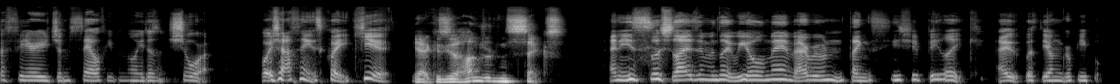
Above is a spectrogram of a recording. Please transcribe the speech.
a fairy himself, even though he doesn't show it, which I think is quite cute. Yeah, because he's 106. And he's socializing with like wee old men, but everyone thinks he should be like out with younger people.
